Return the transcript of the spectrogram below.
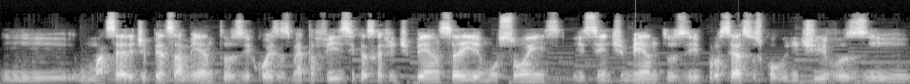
e uma série de pensamentos e coisas metafísicas que a gente pensa e emoções emoções e sentimentos e processos cognitivos e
